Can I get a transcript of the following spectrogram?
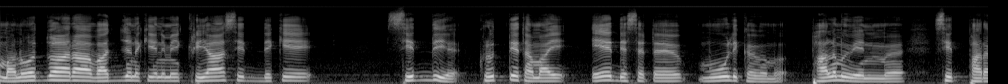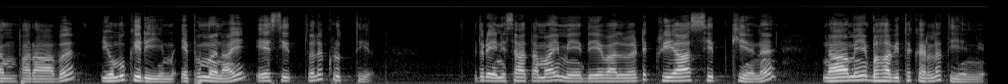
මනෝද්වාරා වජ්ජන කියන මේ ක්‍රියාසිට දෙකේ සිද්ධිය කෘත්‍ය තමයි ඒ දෙසට මූලිකවම පළමුවෙන්ම සිත් පරම්පරාව යොමු කිරීම. එපමණයි ඒ සිත්වල කෘත්‍ය. ඒතර ඒ නිසා තමයි මේ දේවල් වලට ක්‍රියාසිට කියන නාමය භාවිත කරලා තියෙන්නේ.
